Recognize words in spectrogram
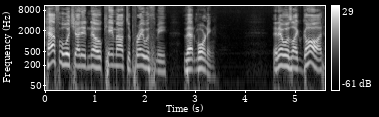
half of which I didn't know, came out to pray with me that morning. And it was like, God,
